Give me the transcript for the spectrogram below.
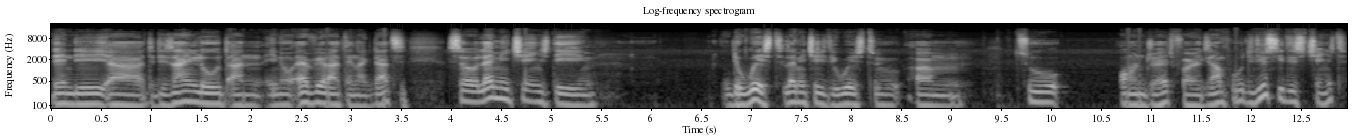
then the uh, the design load, and you know every other thing like that. So let me change the the waist. Let me change the waist to um 200, for example. Did you see this changed?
